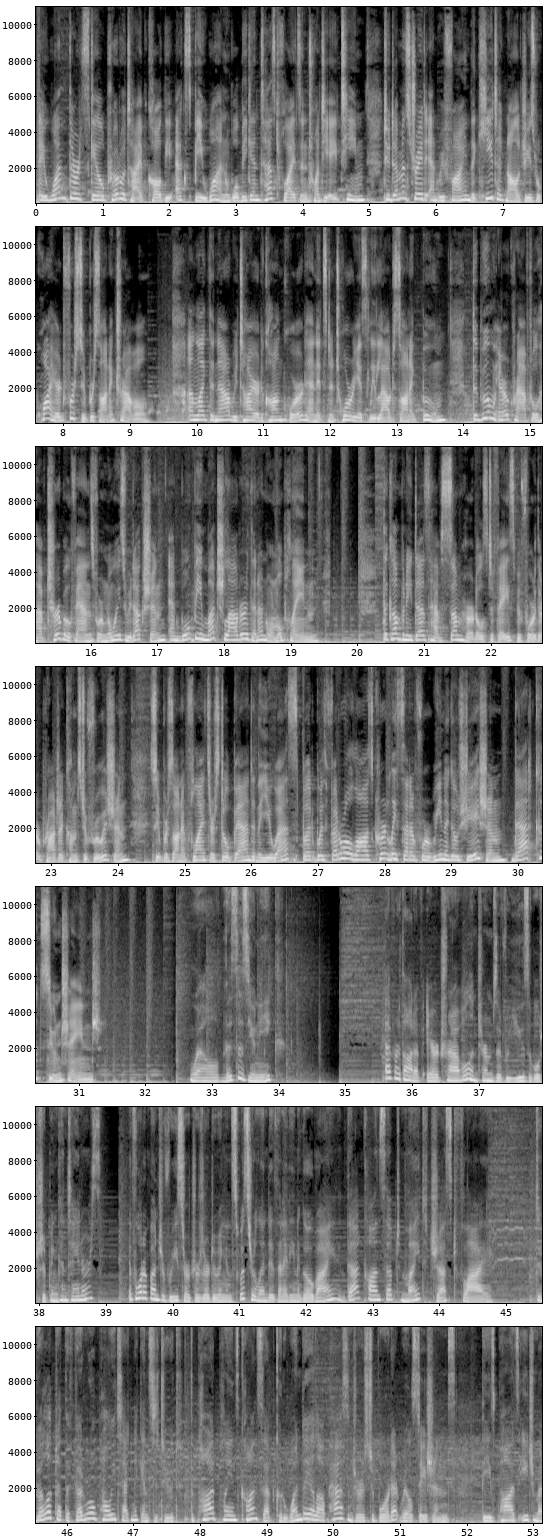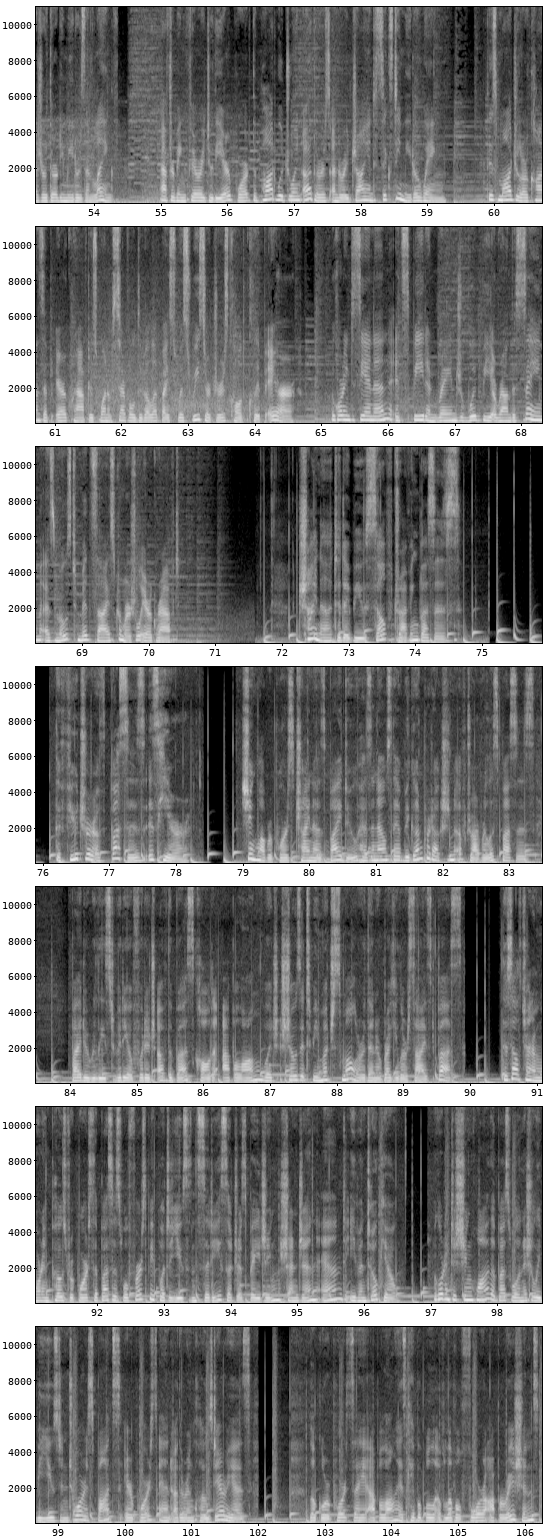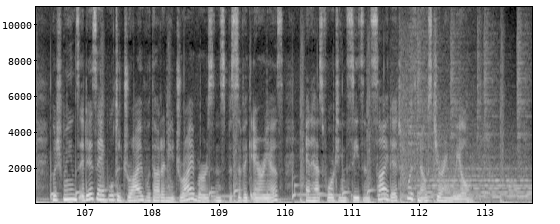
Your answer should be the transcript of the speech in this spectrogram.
A one third scale prototype called the XB 1 will begin test flights in 2018 to demonstrate and refine the key technologies required for supersonic travel. Unlike the now retired Concorde and its notoriously loud sonic boom, the boom aircraft will have turbofans for noise reduction and won't be much louder than a normal plane. The company does have some hurdles to face before their project comes to fruition. Supersonic flights are still banned in the US, but with federal laws currently set up for renegotiation, that could soon change. Well, this is unique. Ever thought of air travel in terms of reusable shipping containers? If what a bunch of researchers are doing in Switzerland is anything to go by, that concept might just fly. Developed at the Federal Polytechnic Institute, the pod planes concept could one day allow passengers to board at rail stations. These pods each measure 30 meters in length. After being ferried to the airport, the pod would join others under a giant 60 meter wing. This modular concept aircraft is one of several developed by Swiss researchers called Clip Air. According to CNN, its speed and range would be around the same as most mid sized commercial aircraft. China to debut self driving buses. The future of buses is here. Xinhua reports China's Baidu has announced they have begun production of driverless buses. Baidu released video footage of the bus called Apolong, which shows it to be much smaller than a regular sized bus. The South China Morning Post reports the buses will first be put to use in cities such as Beijing, Shenzhen, and even Tokyo. According to Xinhua, the bus will initially be used in tourist spots, airports, and other enclosed areas. Local reports say Apolong is capable of level 4 operations, which means it is able to drive without any drivers in specific areas and has 14 seats inside it with no steering wheel.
